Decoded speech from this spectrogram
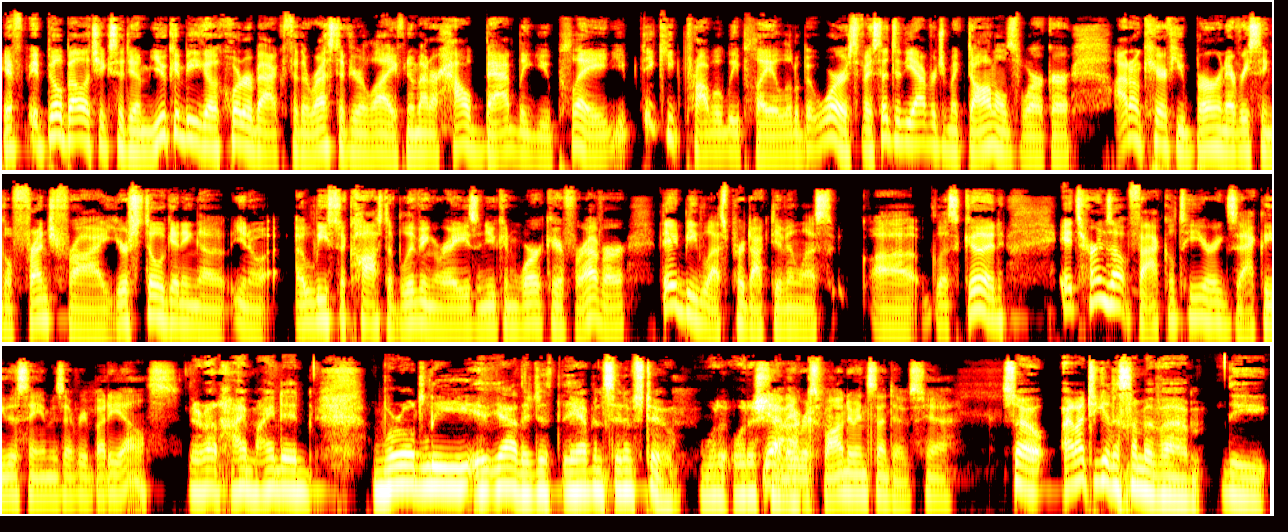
if, if Bill Belichick said to him, you can be a quarterback for the rest of your life, no matter how badly you played, you think he'd probably play a little bit worse. If I said to the average McDonald's worker, I don't care if you burn every single French fry, you're still getting a, you know, at least a cost of living raise and you can work here forever, they'd be less productive and less uh, less good. It turns out faculty are exactly the same as everybody else. They're not high minded, worldly. Yeah, they just they have incentives too. What, what a shock. Yeah, they respond to incentives. Yeah. So I'd like to get into some of um, the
